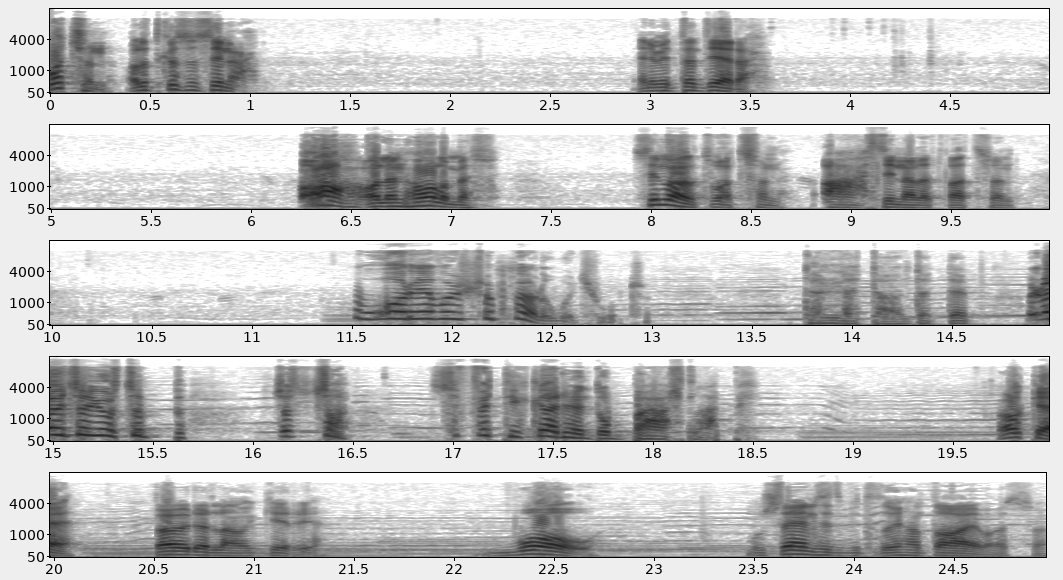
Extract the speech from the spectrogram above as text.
Watson, oletko se sinä? En nimittäin tiedä. Oh, olen Holmes. Sinä olet Watson. Ah, sinä olet Watson. Whatever is the matter with you, Watson? Tällä tää on tätä... No se just se... Just se... Se veti käden ton päästä läpi. Okei. Okay. Pöydällä on kirja. Wow. Mun sensitivit on ihan taivaassa.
